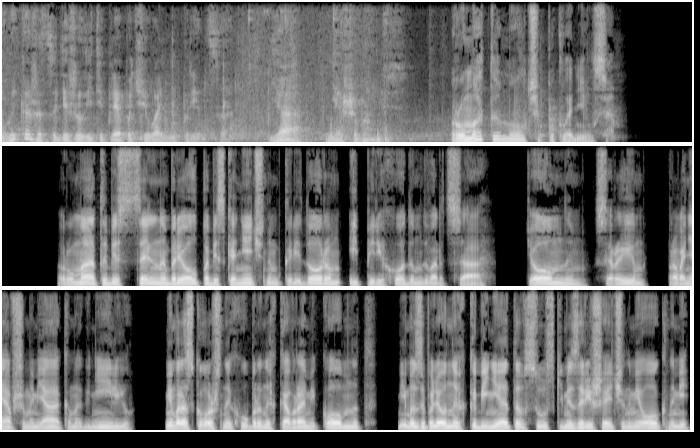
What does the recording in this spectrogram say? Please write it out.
вы, кажется, дежурите при опочивальне принца. Я не ошибаюсь? Румата молча поклонился. Румата бесцельно брел по бесконечным коридорам и переходам дворца, темным, сырым, провонявшим аммиаком и гнилью, мимо роскошных, убранных коврами комнат, мимо запыленных кабинетов с узкими зарешеченными окнами,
